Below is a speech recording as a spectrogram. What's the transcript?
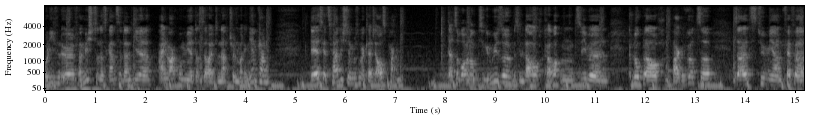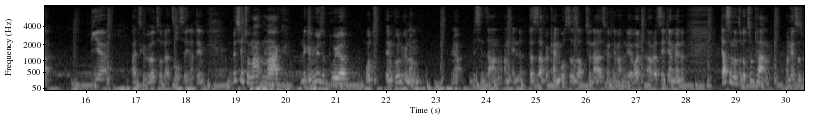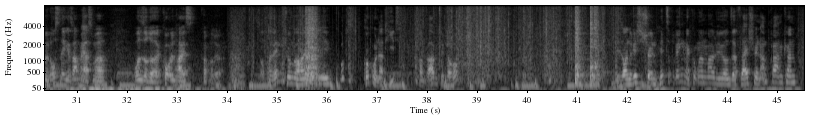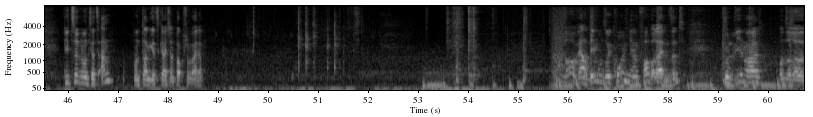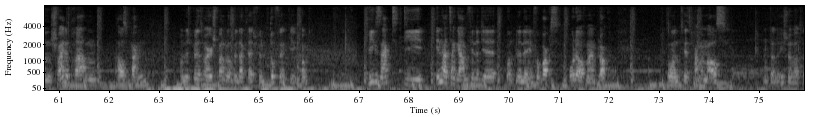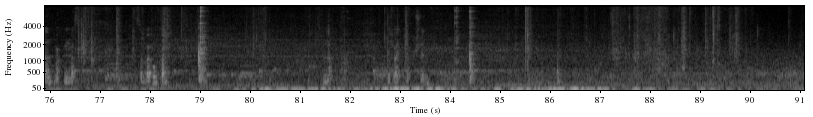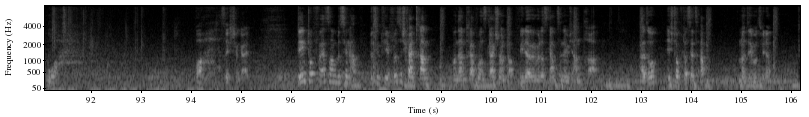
Olivenöl vermischt und das Ganze dann hier einvakuumiert, dass der heute Nacht schön marinieren kann. Der ist jetzt fertig, den müssen wir gleich auspacken. Dazu brauchen wir noch ein bisschen Gemüse, ein bisschen Lauch, Karotten, Zwiebeln, Knoblauch, ein paar Gewürze, Salz, Thymian, Pfeffer, Bier als Gewürz oder als Soße, je nachdem. Ein bisschen Tomatenmark, eine Gemüsebrühe und im Grunde genommen ja, ein bisschen Sahne am Ende. Das ist aber kein Muss, das ist optional, das könnt ihr machen, wie ihr wollt. Aber das seht ihr am Ende. Das sind unsere Zutaten. Und jetzt müssen wir loslegen. Jetzt machen wir erstmal unsere Kohlen heiß. Kommt mal rüber. So, verwenden tun wir heute die ups, Coconut Heat von Barbecue Toro. Die sollen richtig schön Hitze bringen. Dann gucken wir mal, wie wir unser Fleisch schön anbraten können. Die zünden wir uns jetzt an und dann geht es gleich am Top schon weiter. So, währenddem unsere Kohlen hier im Vorbereiten sind, tun wir mal unseren Schweinebraten auspacken. Und ich bin jetzt mal gespannt, was mir da gleich für ein Duft entgegenkommt. Wie gesagt, die Inhaltsangaben findet ihr unten in der Infobox oder auf meinem Blog. Und jetzt packen wir mal aus und dann riechen wir mal dran. Mal gucken, was so bei rumkommt. Na, nicht weit genug geschnitten. Boah. Boah, das riecht schon geil. Den tupfen wir jetzt noch ein bisschen ab, bisschen viel Flüssigkeit dran und dann treffen wir uns gleich schon am Topf wieder, wenn wir das Ganze nämlich anbraten. Also, ich tupfe das jetzt ab und dann sehen wir uns wieder.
